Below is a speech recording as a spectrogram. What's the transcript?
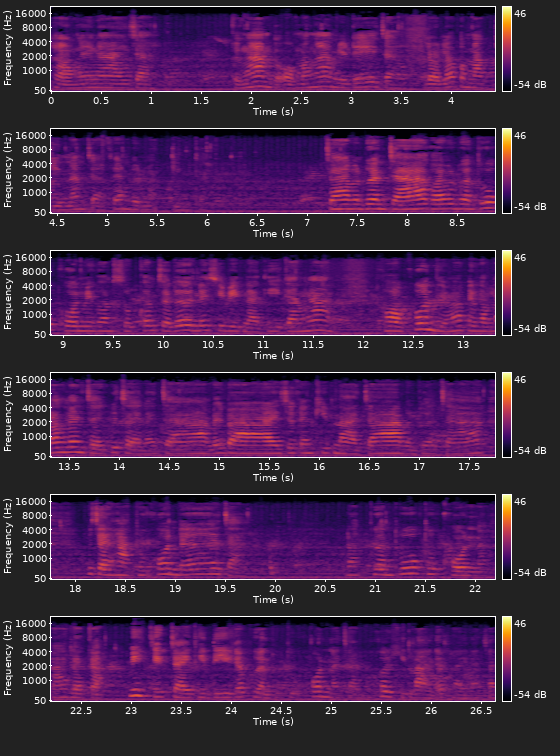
ขาวง่ายๆจ้ะ ก็งามก็ออกมางามอยู่เด้จ้ะเราเราก็มักกินนั่นจ้ะแฟนเพื่อนมักกินจ้ะจ้าเพื่อนๆจ้าขอให้เพื่อนๆทุกคนมีความสุขความเจริญในชีวิตหน้าที่การงานขอบคุณที่มาเป็นกำลังแรงใจผู้ใจนะจ้าบ๊ายบายเจอกันคลิปหน้าจ้าเพื่อนๆจ้าผู้ใจหักทุกคนเด้อจ้ะรักเพื่อนทุกทุกๆคนนะคะ แล้วก็มีจิตใจที่ดีกับเพื่อนทุกๆคนนะจ๊ะไม่เคยคิดร้ายกับใครนะจ๊ะ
